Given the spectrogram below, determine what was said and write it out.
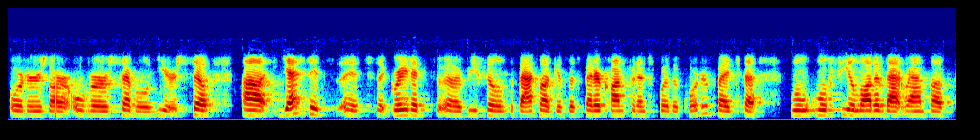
orders are over several years. So, uh, yes, it's a great at refill. The backlog gives us better confidence for the quarter, but uh, we'll we'll see a lot of that ramp up,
